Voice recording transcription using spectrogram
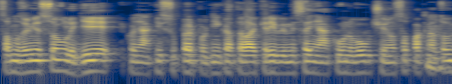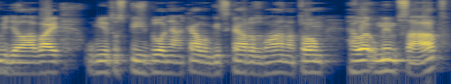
Samozřejmě jsou lidi, jako nějaký super podnikatelé, kteří vymyslí nějakou novou činnost a pak hmm. na tom vydělávají. U mě to spíš bylo nějaká logická rozvaha na tom, hele, umím psát,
